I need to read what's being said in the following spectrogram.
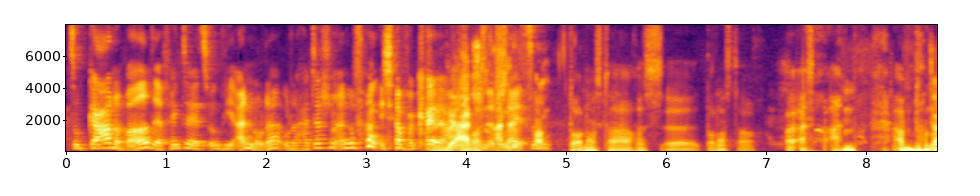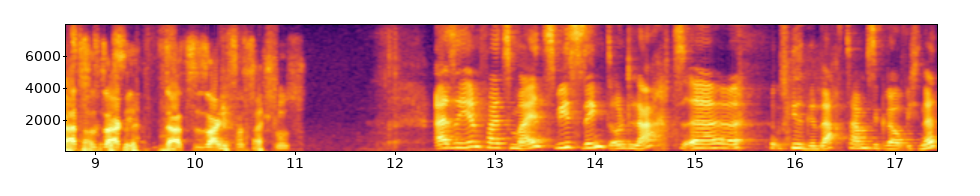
zum Karneval. Der fängt ja jetzt irgendwie an, oder? Oder hat er schon angefangen? Ich habe keine Der Ahnung. schon das Scheiße. angefangen. Donnerstag ist äh, Donnerstag. Äh, Also am, am Donnerstag. Dazu sage dazu sage ich was zum Schluss. Also jedenfalls Mainz, wie es singt und lacht. Äh, viel gelacht haben sie, glaube ich, nicht,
